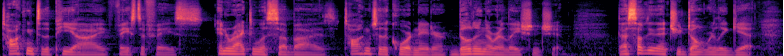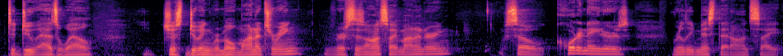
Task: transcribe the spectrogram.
Talking to the PI face to face, interacting with sub Is, talking to the coordinator, building a relationship. That's something that you don't really get to do as well, just doing remote monitoring versus on site monitoring. So coordinators really miss that on site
